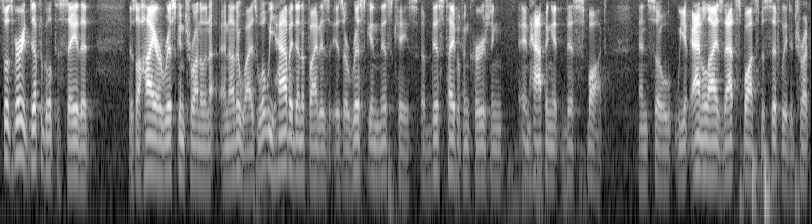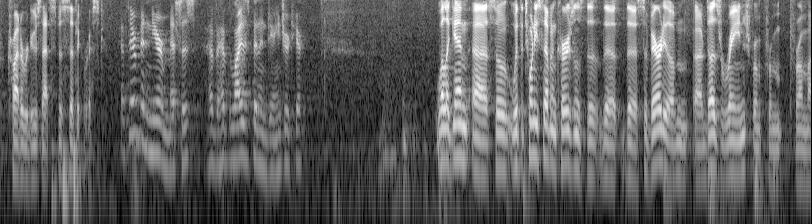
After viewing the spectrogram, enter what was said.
So it's very difficult to say that there's a higher risk in Toronto than, and otherwise. What we have identified is, is a risk in this case of this type of incursion and happening at this spot. And so we analyzed that spot specifically to try, try to reduce that specific risk. Have there been near misses? Have, have lives been endangered here? Well, again, uh, so with the 27 incursions, the, the, the severity of them uh, does range from, from, from uh,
